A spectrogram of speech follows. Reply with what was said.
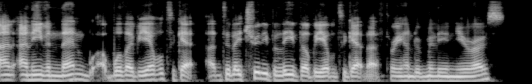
and and even then, will they be able to get? Uh, do they truly believe they'll be able to get that 300 million euros?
